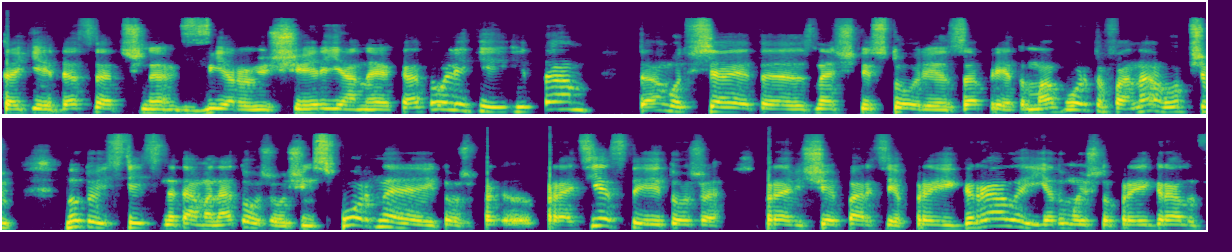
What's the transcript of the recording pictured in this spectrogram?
такие достаточно верующие, рьяные католики, и там там вот вся эта, значит, история с запретом абортов, она, в общем, ну, то, естественно, там она тоже очень спорная, и тоже протесты, и тоже правящая партия проиграла, и я думаю, что проиграла в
